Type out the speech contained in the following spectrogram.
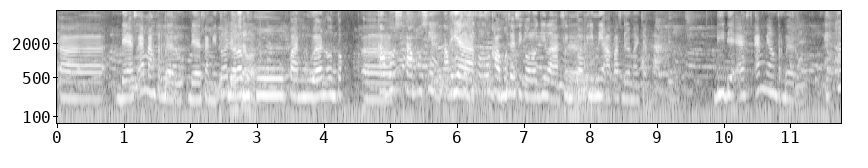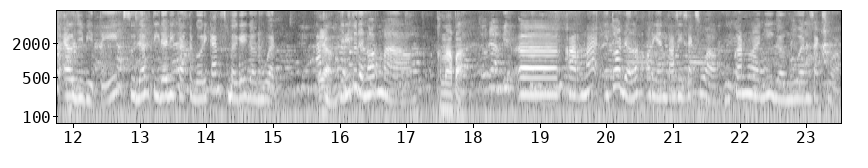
eh, DSM yang terbaru, DSM itu adalah DSM. buku panduan untuk eh, kamus kamusnya kamus Iya, psikologi kamusnya psikologi lah, simptom Iya. ini apa segala macam. Di DSM yang terbaru, itu LGBT sudah tidak dikategorikan sebagai gangguan. Iya. Jadi itu udah normal. Kenapa? Eh, karena itu adalah orientasi seksual, bukan lagi gangguan seksual.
